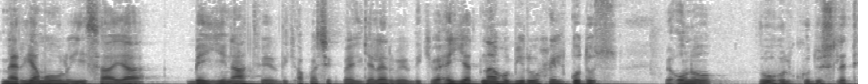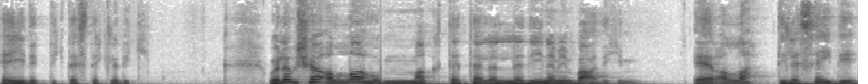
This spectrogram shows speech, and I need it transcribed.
Meryem oğlu İsa'ya beyinat verdik, apaçık belgeler verdik ve eyyednahu bi ruhil kudüs ve onu ruhul kudüsle teyit ettik, destekledik. Ve Velev şâallâhu maktetelellezîne min ba'dihim eğer Allah dileseydi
